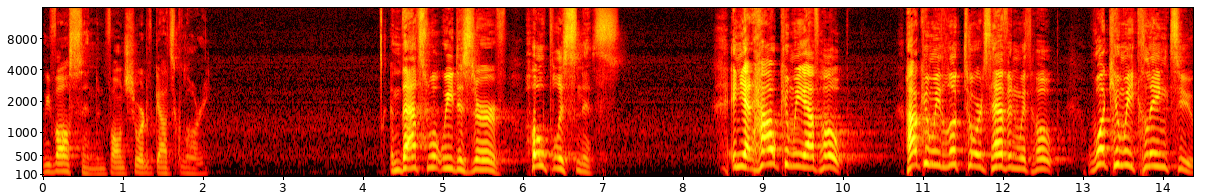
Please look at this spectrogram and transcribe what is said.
we've all sinned and fallen short of God's glory. And that's what we deserve hopelessness. And yet, how can we have hope? How can we look towards heaven with hope? What can we cling to?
